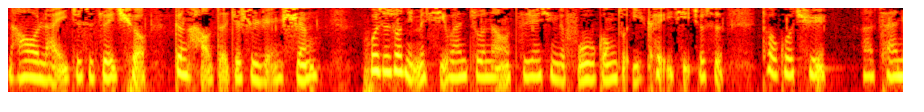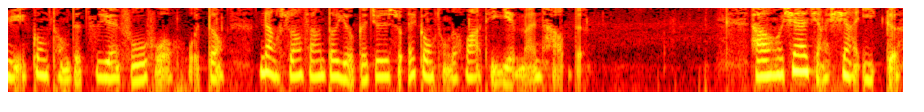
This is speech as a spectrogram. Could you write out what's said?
然后来就是追求更好的就是人生，或是说你们喜欢做那种志愿性的服务工作，也可以一起就是透过去。啊，参与共同的志愿服务活活动，让双方都有个就是说，哎，共同的话题也蛮好的。好，我现在讲下一个，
